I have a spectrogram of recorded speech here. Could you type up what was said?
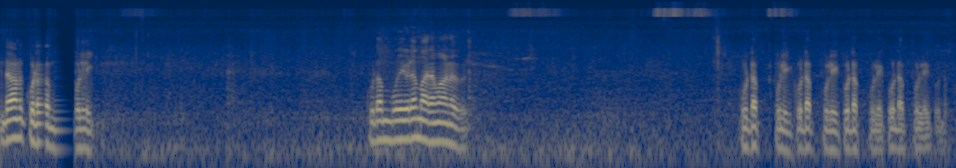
ഇതാണ് കുടംപുളി. കുടംപുളിയുടെ മരമാണിത്. കുടപ്പുളി കുടപ്പുളി കുടപ്പുളി കുടപ്പുളി കുട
